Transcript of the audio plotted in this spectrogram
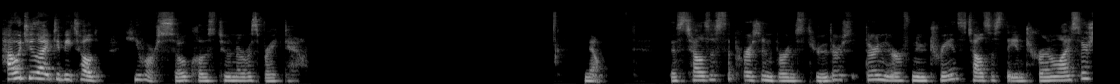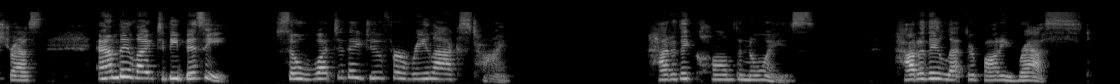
How would you like to be told, you are so close to a nervous breakdown? No. This tells us the person burns through their, their nerve nutrients, tells us they internalize their stress, and they like to be busy. So, what do they do for relax time? How do they calm the noise? How do they let their body rest?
